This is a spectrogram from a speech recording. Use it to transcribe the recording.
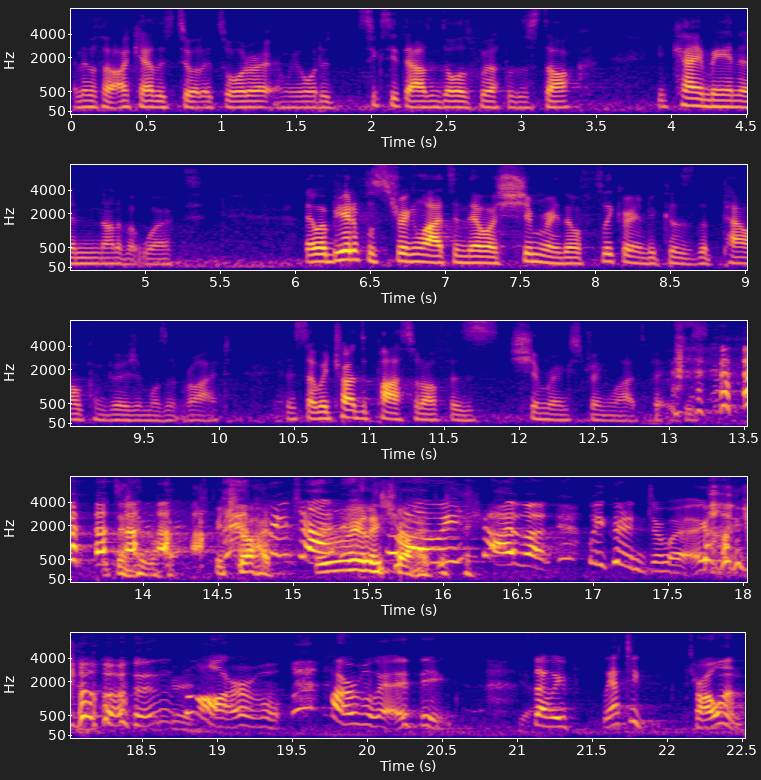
and then we thought, okay, let's do it, let's order it. And we ordered $60,000 worth of the stock. It came in and none of it worked. There were beautiful string lights and they were shimmering, they were flickering because the power conversion wasn't right. And so we tried to pass it off as shimmering string lights, but it just it didn't work. We tried. We, really tried. No, we tried, but we couldn't do it. Like, was horrible, horrible things. So we, we had to throw them.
